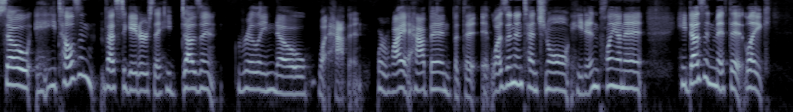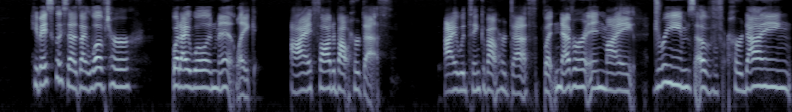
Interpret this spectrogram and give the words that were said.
So he tells investigators that he doesn't really know what happened or why it happened, but that it wasn't intentional. He didn't plan it. He does admit that, like, he basically says, I loved her, but I will admit, like, I thought about her death. I would think about her death, but never in my dreams of her dying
